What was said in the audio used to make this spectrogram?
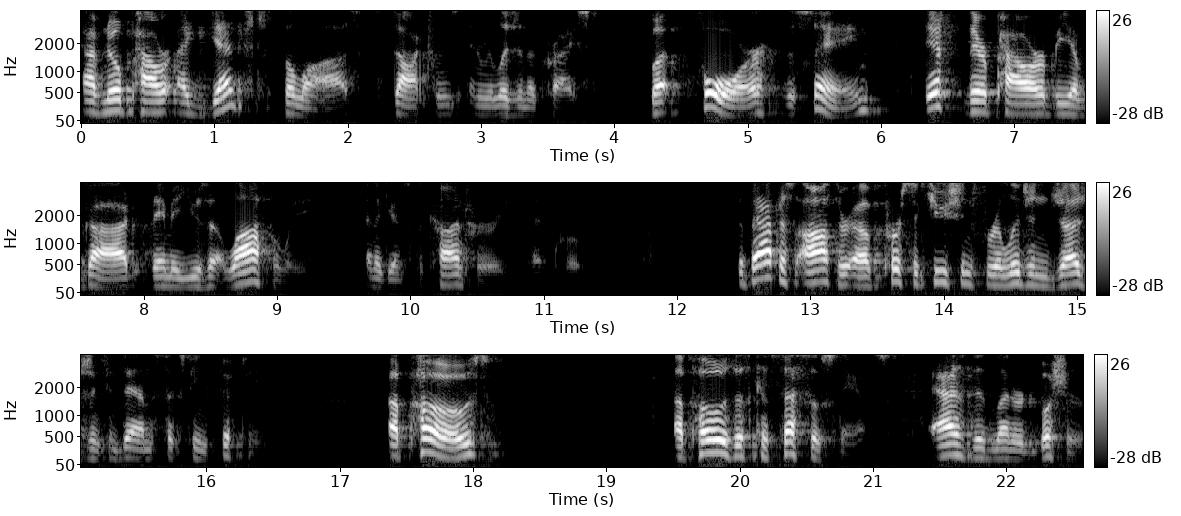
have no power against the laws, doctrines, and religion of Christ, but for the same, if their power be of God, they may use it lawfully, and against the contrary. The Baptist author of Persecution for Religion Judged and Condemned, 1615, opposed opposed this concessive stance, as did Leonard Busher.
